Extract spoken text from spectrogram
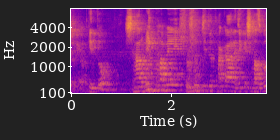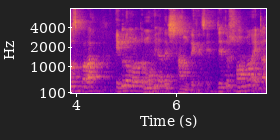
শরীয় কিন্তু সার্বিকভাবে সুসজ্জিত থাকা, নিজেকে সাজগোজ করা, এগুলো মূলত মহিলাদের শান রেখেছে। যেহেতু স্বর্ণ এটা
